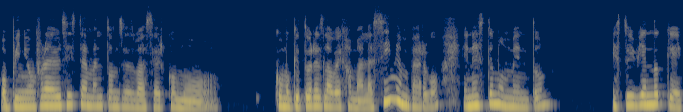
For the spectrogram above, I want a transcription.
opinión fuera del sistema entonces va a ser como, como que tú eres la oveja mala. Sin embargo, en este momento estoy viendo que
